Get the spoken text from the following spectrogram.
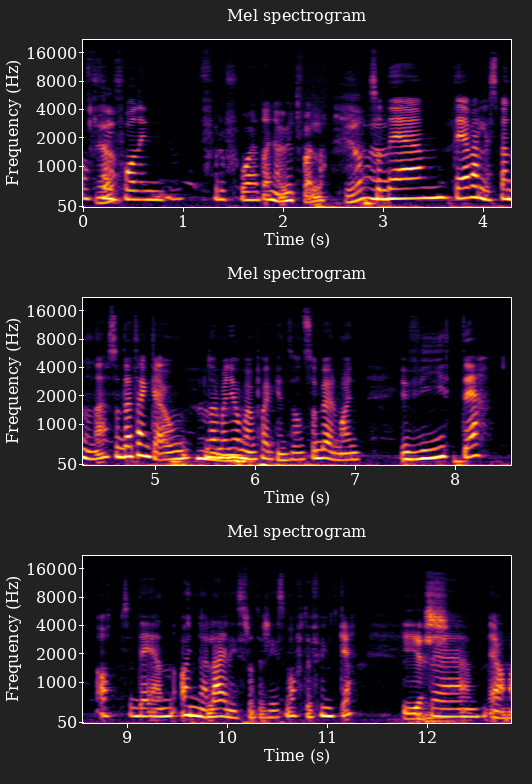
for, Ja. å få den, for å få et annet utfall. Ja, ja. Så det, det er veldig spennende. Så det tenker jeg jo, når man jobber med parkinson, så bør man vite det. At det er en annen læringsstrategi som ofte funker. Yes. Det, ja.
